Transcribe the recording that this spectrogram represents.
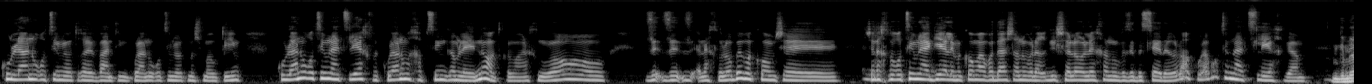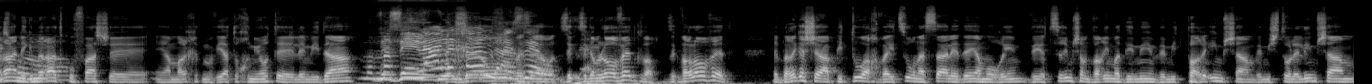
כולנו רוצים להיות רלוונטיים, כולנו רוצים להיות משמעותיים, כולנו רוצים להצליח וכולנו מחפשים גם ליהנות. כלומר, אנחנו לא... זה, זה, זה, אנחנו לא במקום ש, שאנחנו רוצים להגיע למקום העבודה שלנו ולהרגיש שלא הולך לנו וזה בסדר. לא, כולם רוצים להצליח גם. נגמרה, פה- נגמרה התקופה שהמערכת מביאה תוכניות אה, למידה, וזהו, לכם וזהו, וזהו. זה, זה גם לא עובד כבר, זה כבר לא עובד. וברגע שהפיתוח והייצור נעשה על ידי המורים, ויוצרים שם דברים מדהימים, ומתפרעים שם, ומשתוללים שם,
